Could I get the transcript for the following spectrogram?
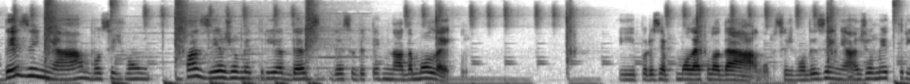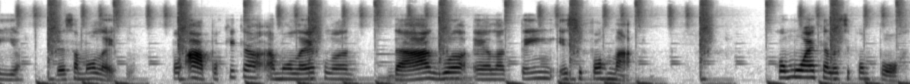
desenhar, vocês vão fazer a geometria desse, dessa determinada molécula. E, por exemplo, molécula da água, vocês vão desenhar a geometria dessa molécula. Ah, por que, que a, a molécula da água ela tem esse formato? Como é que ela se comporta?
